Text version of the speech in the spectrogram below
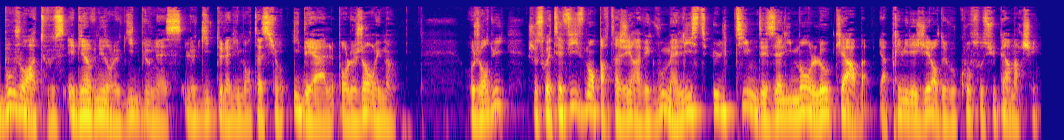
Bonjour à tous et bienvenue dans le guide Blueness, le guide de l'alimentation idéale pour le genre humain. Aujourd'hui, je souhaitais vivement partager avec vous ma liste ultime des aliments low carb à privilégier lors de vos courses au supermarché,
